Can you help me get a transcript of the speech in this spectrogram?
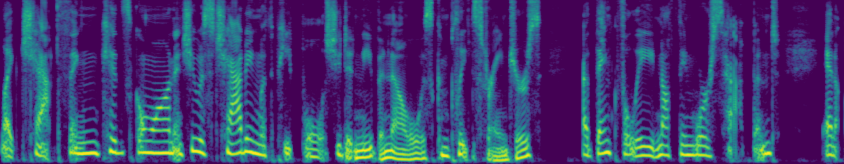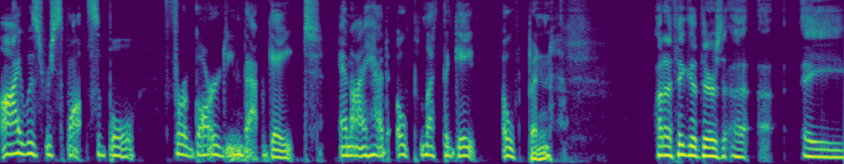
like chat thing kids go on, and she was chatting with people she didn't even know. It was complete strangers. Uh, thankfully, nothing worse happened. And I was responsible for guarding that gate. And I had op- let the gate open. But I think that there's a, a,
